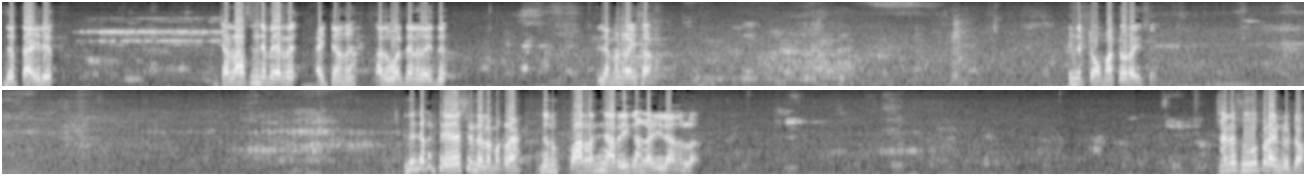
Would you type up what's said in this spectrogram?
ഇത് തൈര് ചള്ളാസിന്റെ വേറെ ഐറ്റമാണ് അതുപോലെ തന്നെ ഇത് ലെമൺ റൈസ് പിന്നെ ടൊമാറ്റോ റൈസ് ഇതിന്റെ ഒക്കെ ടേസ്റ്റ് ഉണ്ടല്ലോ മക്കളെ. ഇതൊന്നും പറഞ്ഞറിയിക്കാൻ കഴിയില്ല എന്നുള്ളത്. നല്ല സൂപ്പർ ആയിട്ട് കേട്ടോ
